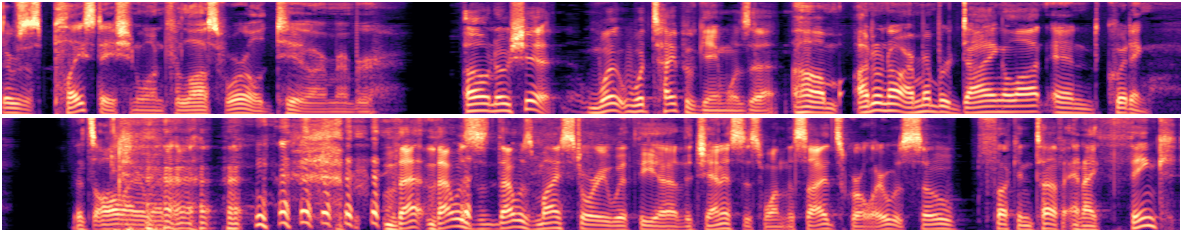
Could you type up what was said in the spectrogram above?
There was this PlayStation one for Lost World too. I remember. oh no shit what what type of game was that Um, I don't know. I remember dying a lot and quitting. That's all I remember. that that was that was my story with the uh, the genesis one the side scroller it was so fucking tough and i think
